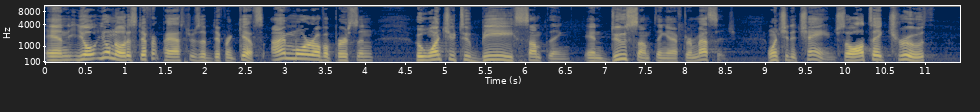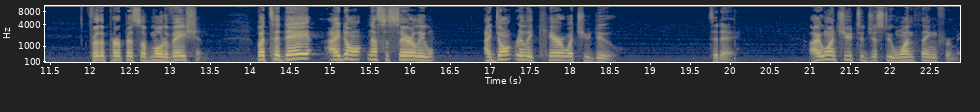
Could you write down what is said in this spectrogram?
and you'll, you'll notice different pastors have different gifts. I'm more of a person who wants you to be something and do something after a message. I want you to change. So I'll take truth for the purpose of motivation. But today, I don't necessarily, I don't really care what you do today. I want you to just do one thing for me.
